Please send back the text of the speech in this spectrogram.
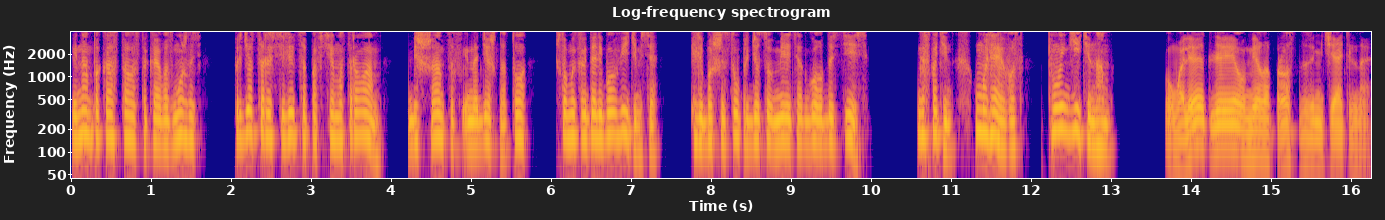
и нам пока осталась такая возможность, придется расселиться по всем островам, без шансов и надежд на то, что мы когда-либо увидимся, или большинству придется умереть от голода здесь. Господин, умоляю вас, помогите нам!» Умолять Лея умела просто замечательно.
